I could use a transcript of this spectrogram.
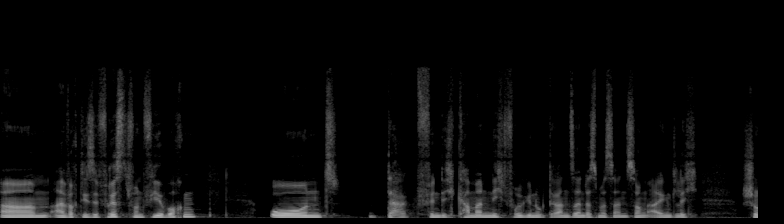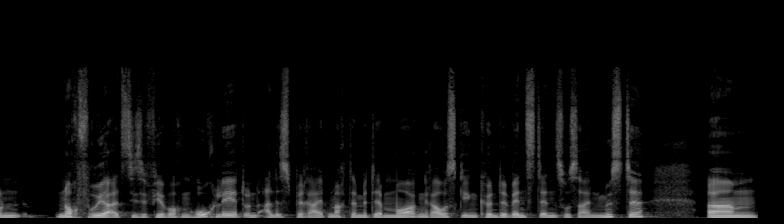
ähm, einfach diese Frist von vier Wochen. Und da finde ich, kann man nicht früh genug dran sein, dass man seinen Song eigentlich schon noch früher als diese vier Wochen hochlädt und alles bereit macht, damit er morgen rausgehen könnte, wenn es denn so sein müsste. Ähm,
